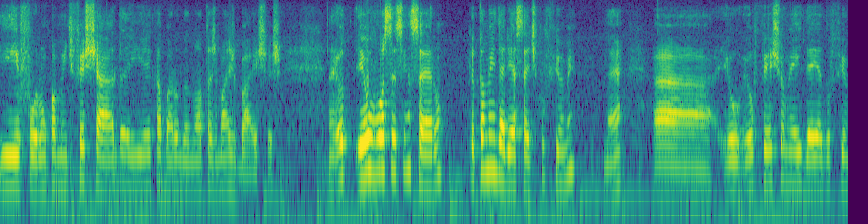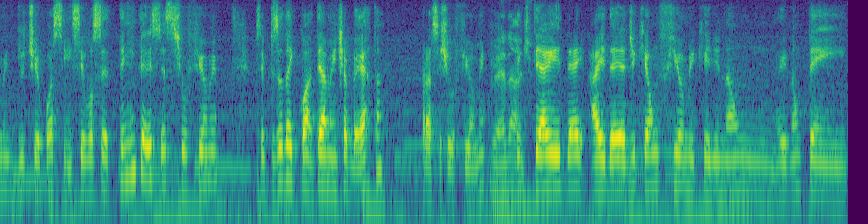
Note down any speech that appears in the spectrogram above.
e foram com a mente fechada e acabaram dando notas mais baixas. Eu, eu vou ser sincero, que eu também daria 7 pro filme, né? Uh, eu, eu fecho a minha ideia do filme do tipo assim: se você tem interesse de assistir o filme, você precisa ter a mente aberta para assistir o filme. Verdade. Tem que ter a ideia, a ideia de que é um filme que ele não, ele não tem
